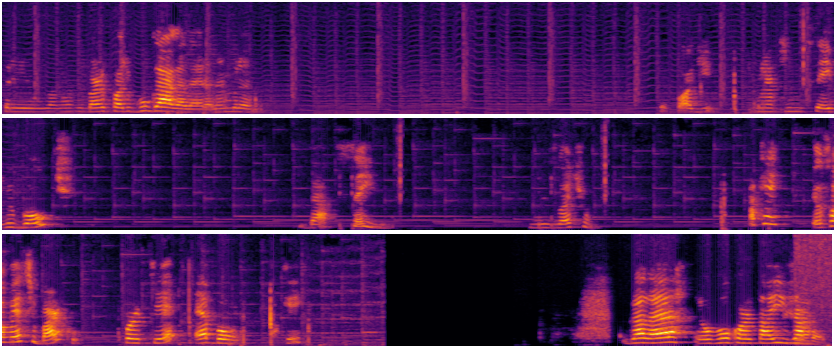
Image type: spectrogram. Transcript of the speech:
preula. Nosso barco pode bugar, galera, lembrando. Você pode vir aqui em Save Boat da save no slot 1. Ok, eu só vi este barco porque é bom, ok? Galera, eu vou cortar e já volto.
